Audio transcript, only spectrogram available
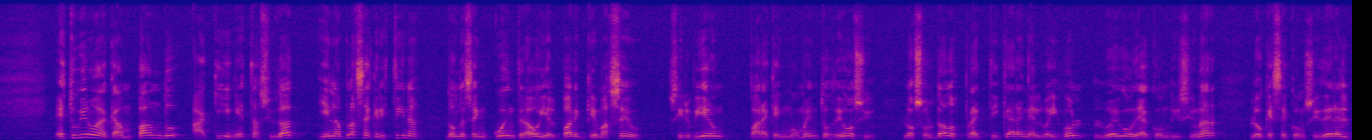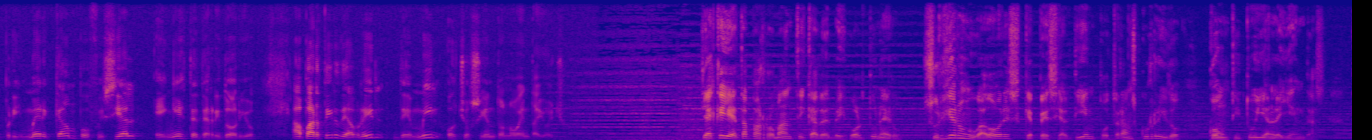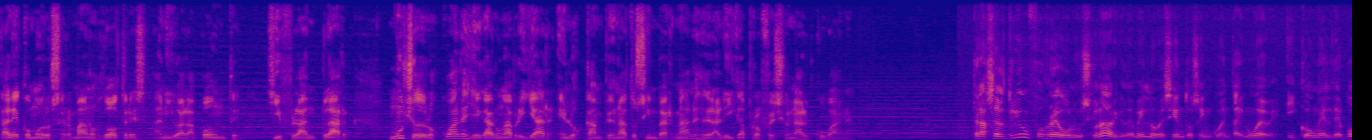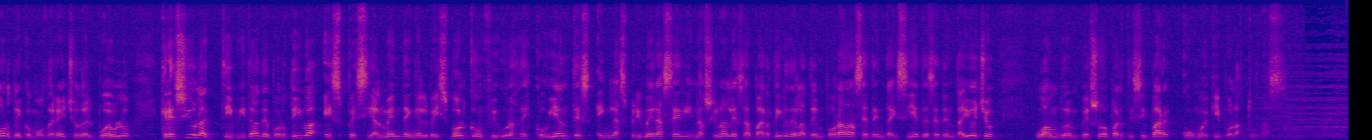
estuvieron acampando aquí en esta ciudad y en la Plaza Cristina, donde se encuentra hoy el Parque Maceo, sirvieron para que en momentos de ocio los soldados practicaran el béisbol luego de acondicionar lo que se considera el primer campo oficial en este territorio, a partir de abril de 1898. De aquella etapa romántica del béisbol tunero, surgieron jugadores que pese al tiempo transcurrido constituyen leyendas, tales como los hermanos Dotres, Aníbal Aponte, Chiflán Clark, muchos de los cuales llegaron a brillar en los campeonatos invernales de la Liga Profesional Cubana. Tras el triunfo revolucionario de 1959 y con el deporte como derecho del pueblo, creció la actividad deportiva especialmente en el béisbol con figuras descollantes en las primeras series nacionales a partir de la temporada 77-78, cuando empezó a participar como equipo Las Tunas.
